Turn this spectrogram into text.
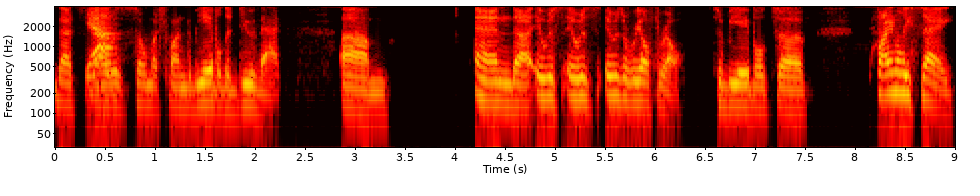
That's Yeah. that was so much fun to be able to do that. Um, and uh, it was it was it was a real thrill to be able to finally say,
